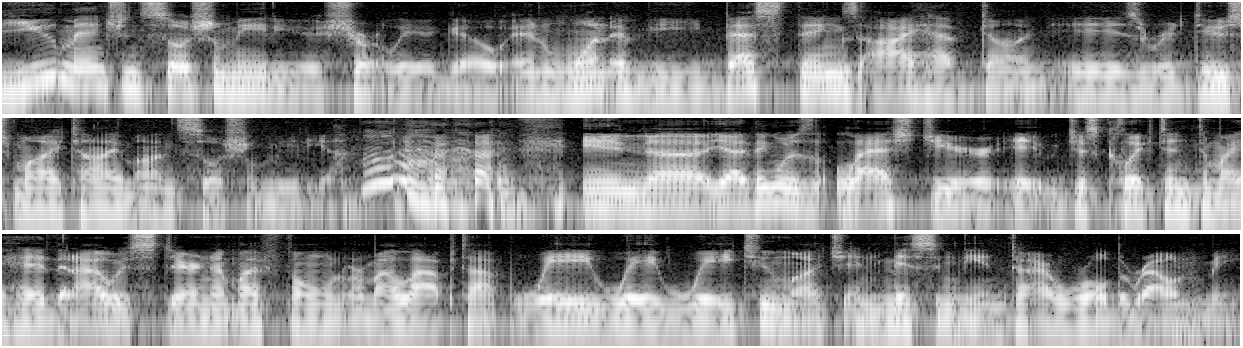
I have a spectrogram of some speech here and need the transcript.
You mentioned social media shortly ago, and one of the best things I have done is reduce my time on social media. In uh, yeah, I think it was last year. It just clicked into my head that I was staring at my phone or my laptop way, way, way too much and missing the entire world around me.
